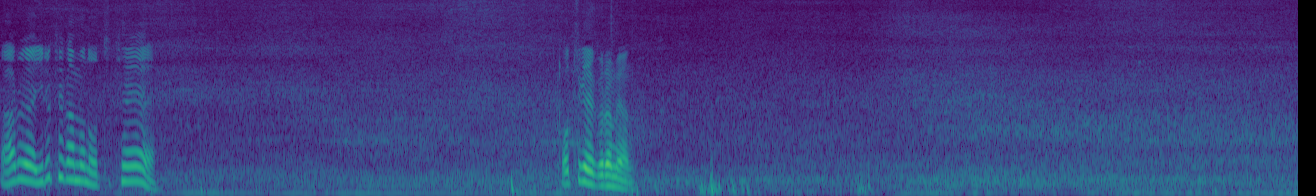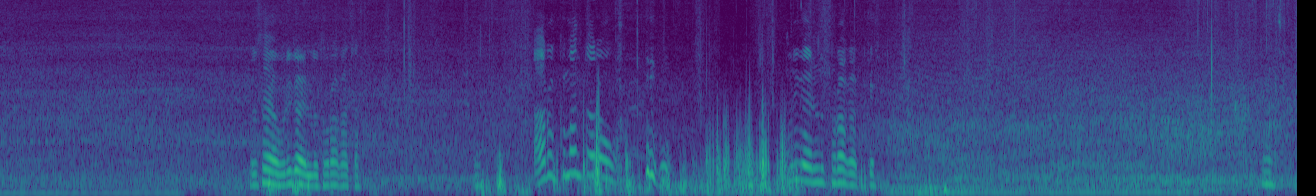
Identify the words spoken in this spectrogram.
아루야 이렇게 가면 어떻게 해 그러면 요사야 우리가 일로 돌아가자 응. 아루 그만 따라오고 우리가 일로 돌아갈게 응.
